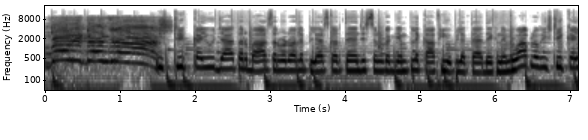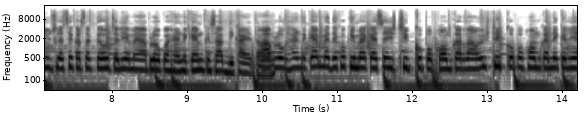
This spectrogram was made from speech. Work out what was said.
वेरी डेंजरस इस ट्रिक का यूज़ ज़्यादातर बाहर सर्वर वाले प्लेयर्स करते हैं जिससे उनका गेम प्ले काफ़ी ओपी लगता है देखने में। तो आप लोग इस ट्रिक का यूज़ कैसे कर सकते हो? चलिए मैं आप लोगों को हैंड कैम के साथ दिखा देता हूँ। आप लोग हैंड कैम में देखो कि मैं कैसे इस ट्रिक को परफॉर्म कर रहा हूँ। इस ट्रिक को परफॉर्म करने के लिए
